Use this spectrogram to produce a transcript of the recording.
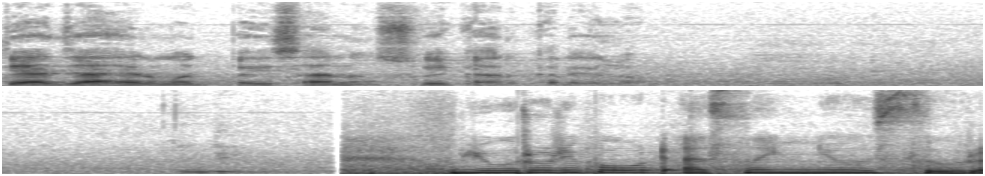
ત્યાં જાહેરમાં જ પૈસાનો સ્વીકાર કરેલો. Bureau report S news Surat.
